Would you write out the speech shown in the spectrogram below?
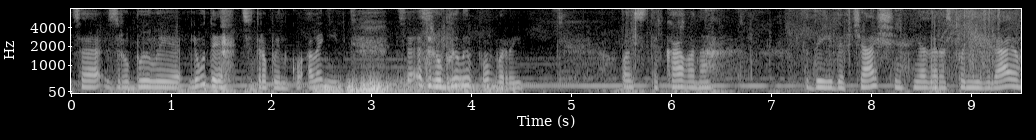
це зробили люди цю тропинку, але ні, це зробили бобри. Ось така вона туди йде в чаші. Я зараз по ній гуляю.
